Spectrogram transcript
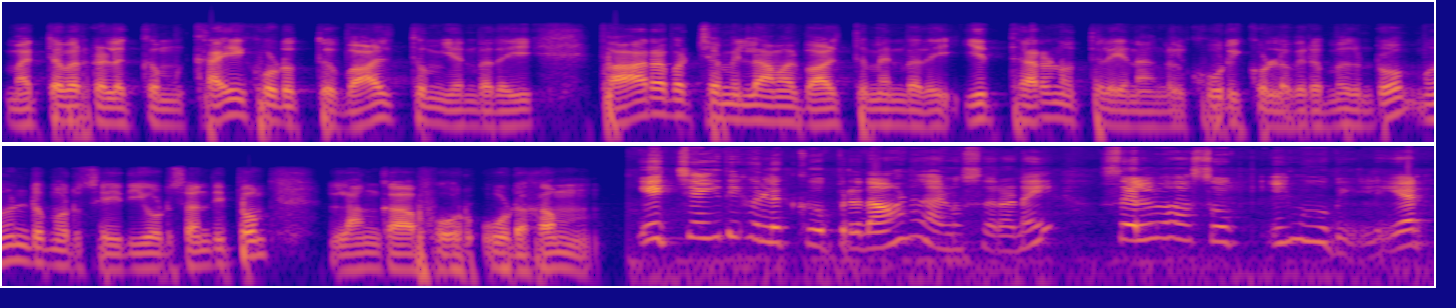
மற்றவர்களுக்கும் கை கொடுத்து வாழ்த்தும் என்பதை பாரபட்சம் இல்லாமல் வாழ்த்தும் என்பதை இத்தருணத்திலே நாங்கள் கூறிக்கொள்ள விரும்புகின்றோம். மீண்டும் ஒரு செய்தியோடு சந்திப்போம். லங்காபோர் ஊடகம். இச்செய்திகளுக்கு பிரதான அனுசரணை செல்வாசோக் இமோபிலியன்.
